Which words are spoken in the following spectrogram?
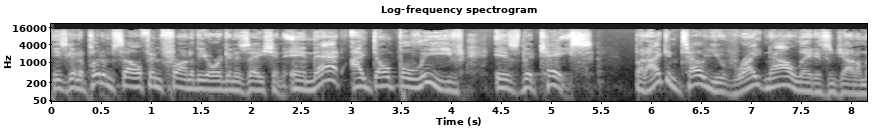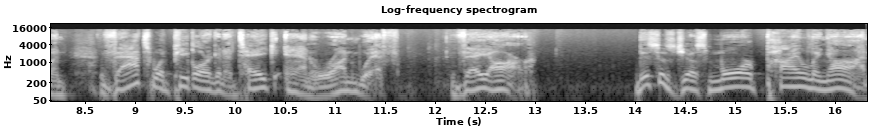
he's going to put himself in front of the organization, and that I don't believe is the case. But I can tell you right now, ladies and gentlemen, that's what people are going to take and run with. They are. This is just more piling on.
